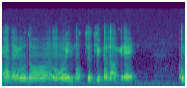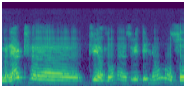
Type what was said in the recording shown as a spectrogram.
er det jo da òg inn mot type langrenn kombinert. Eh, Triatlon er så vidt innom. Og så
